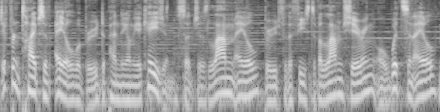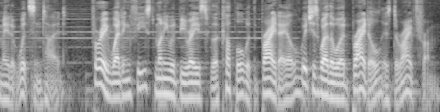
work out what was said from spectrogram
Different types of ale were brewed depending on the occasion, such as lamb ale, brewed for the feast of a lamb shearing, or Whitsun ale, made at Whitsuntide. For a wedding feast, money would be raised for the couple with the bride ale, which is where the word bridal is derived from.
